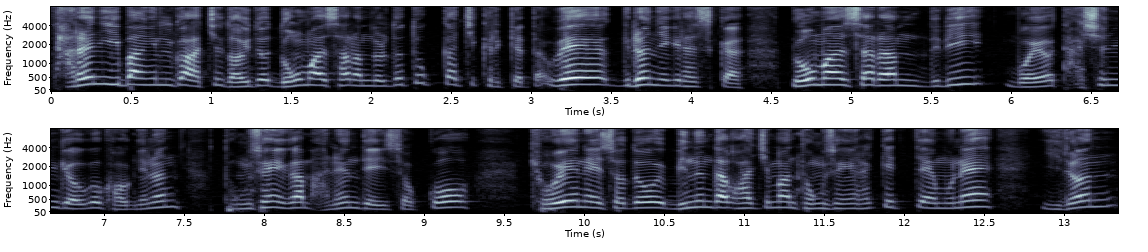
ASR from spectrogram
다른 이방인들과 같이 너희도 로마 사람들도 똑같이 그렇겠다. 왜 이런 얘기를 했을까요? 로마 사람들이 뭐예요? 다신교고 거기는 동성애가 많은 데 있었고 교회 내에서도 믿는다고 하지만 동성애를 했기 때문에 이런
